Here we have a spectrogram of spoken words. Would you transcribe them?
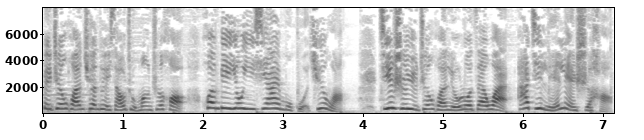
被甄嬛劝退小主梦之后，浣碧又一心爱慕果郡王。即使与甄嬛流落在外，阿金连连示好，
